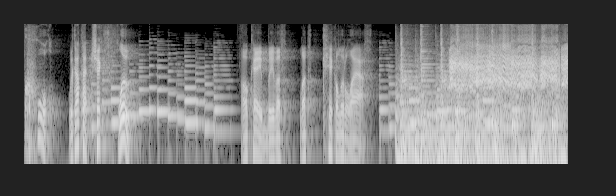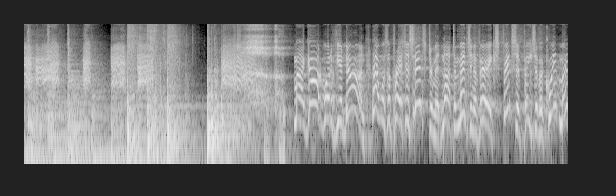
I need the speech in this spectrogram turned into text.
Cool. We got that chick's flute. Okay, Beavis, let's kick a little ass. My God, what have you done? That was a precious instrument, not to mention a very expensive piece of equipment.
